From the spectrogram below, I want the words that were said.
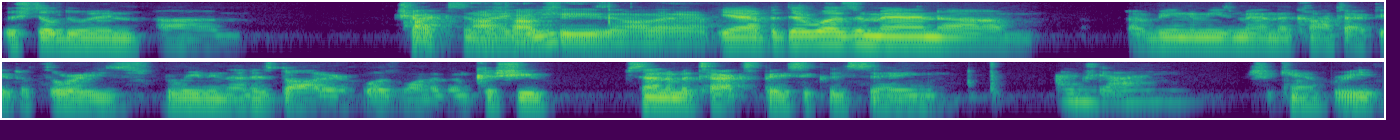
They're still doing um, checks and ID. Autopsies and all that. Yeah, but there was a man, um, a Vietnamese man, that contacted authorities, believing that his daughter was one of them because she sent him a text basically saying I'm dying. she can't breathe.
